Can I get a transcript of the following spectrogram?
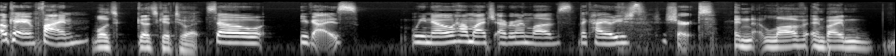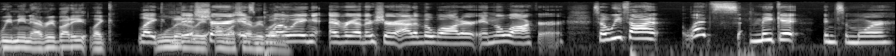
Okay, fine. well let's let's get to it. So, you guys, we know how much everyone loves the Coyotes shirt. And love, and by we mean everybody. Like Like Literally this shirt almost is everybody. blowing every other shirt out of the water in the locker. So we thought, let's make it in some more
